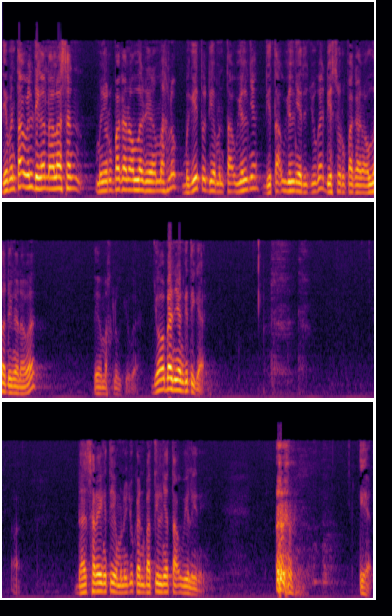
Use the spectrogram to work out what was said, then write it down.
Dia mentakwil dengan alasan menyerupakan Allah dengan makhluk, begitu dia mentakwilnya, ditakwilnya juga dia serupakan Allah dengan apa? Dengan makhluk juga. Jawaban yang ketiga. Dasar yang itu yang menunjukkan batilnya takwil ini. Iya.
